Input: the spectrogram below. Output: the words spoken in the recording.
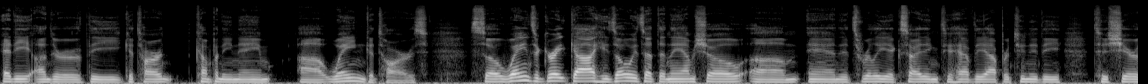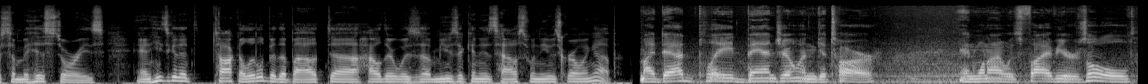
Eddie under the guitar company name uh, Wayne Guitars. So Wayne's a great guy. He's always at the NAMM show, um, and it's really exciting to have the opportunity to share some of his stories. And he's going to talk a little bit about uh, how there was uh, music in his house when he was growing up. My dad played banjo and guitar, and when I was five years old,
